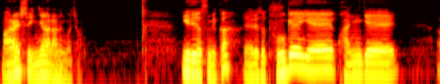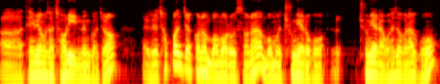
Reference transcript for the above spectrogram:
말할 수 있냐라는 거죠. 이해되셨습니까? 네, 그래서 두 개의 관계 어, 대명사 절이 있는 거죠. 네, 그래서 첫 번째 거는 뭐뭐로서나 뭐뭐 중에라고 중에라고 해석을 하고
